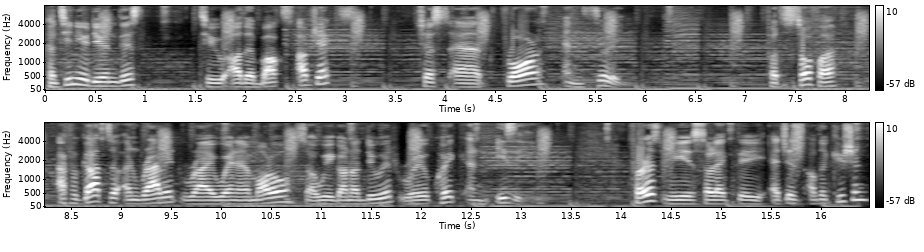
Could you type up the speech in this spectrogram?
Continue doing this to other box objects, just as floor and ceiling. For the sofa, I forgot to unwrap it right when I model, so we're gonna do it real quick and easy. First, we select the edges of the cushion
